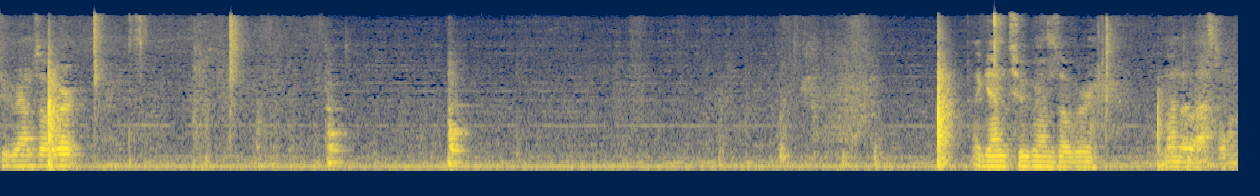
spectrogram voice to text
Two grams over. Again, two grams over, and then the last one.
